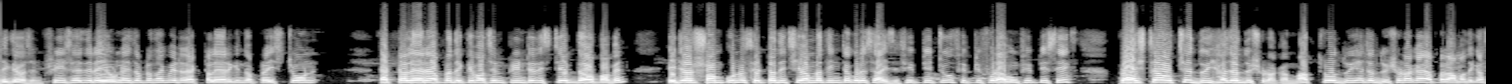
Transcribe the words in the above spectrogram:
দেখতে পাচ্ছেন ফ্রি সাইজের এই ওড়না হিসাবটা থাকবে, এটার একটা লেয়ারে কিন্তু আপনারা স্টোন একটা লেয়ারে আপনারা দেখতে পাচ্ছেন প্রিন্টের স্টেপ দেওয়া পাবেন। এটার সম্পূর্ণ সেটটা দিচ্ছি আমরা তিনটা করে সাইজে ফিফটি টু ফিফটি ফোর এবং ফিফটি সিক্স প্রাইসটা হচ্ছে দুই হাজার দুশো টাকা, মাত্র দুই হাজার দুশো টাকায় আপনারা আমাদের কাছ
